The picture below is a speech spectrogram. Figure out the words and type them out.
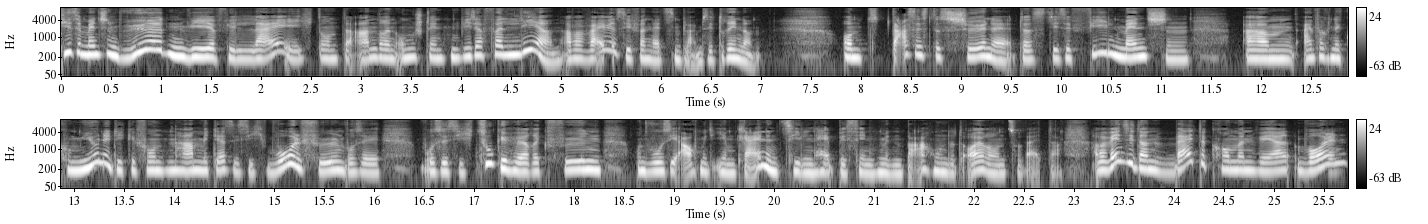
Diese Menschen würden wir vielleicht unter anderen Umständen wieder verlieren, aber weil wir sie vernetzen, bleiben sie drinnen. Und das ist das Schöne, dass diese vielen Menschen ähm, einfach eine Community gefunden haben, mit der sie sich wohlfühlen, wo sie, wo sie sich zugehörig fühlen und wo sie auch mit ihren kleinen Zielen happy sind, mit ein paar hundert Euro und so weiter. Aber wenn sie dann weiterkommen wer wollen,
